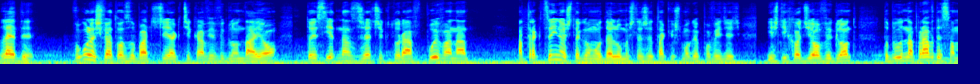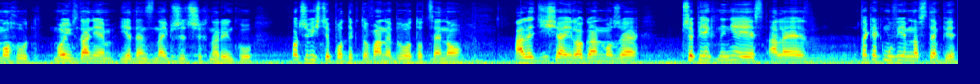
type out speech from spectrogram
LEDy. W ogóle światła, zobaczcie, jak ciekawie wyglądają. To jest jedna z rzeczy, która wpływa na atrakcyjność tego modelu. Myślę, że tak już mogę powiedzieć. Jeśli chodzi o wygląd, to był naprawdę samochód, moim zdaniem, jeden z najbrzydszych na rynku. Oczywiście podyktowane było to ceną, ale dzisiaj Logan może przepiękny nie jest, ale tak jak mówiłem na wstępie,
